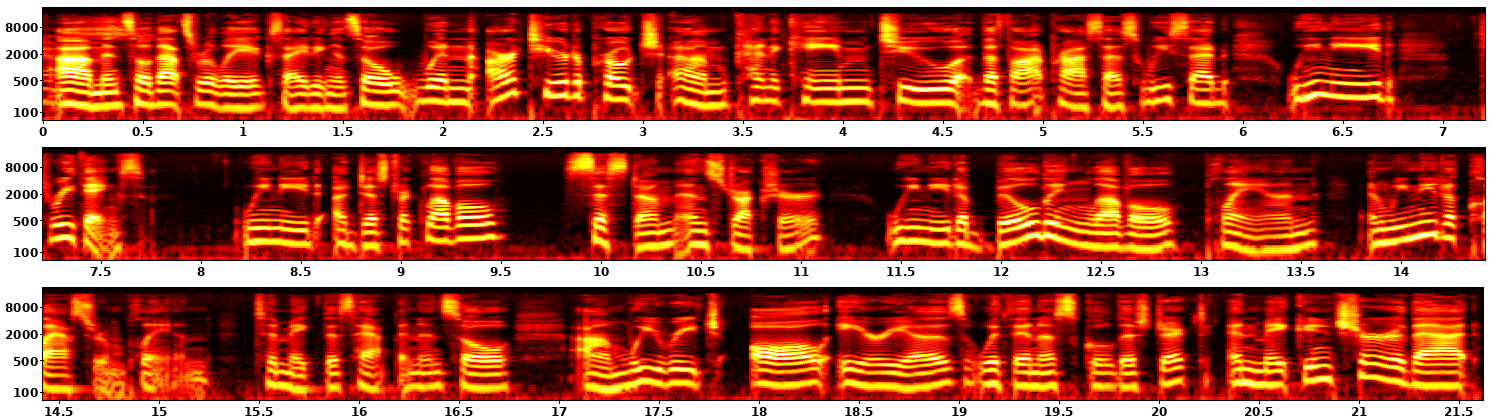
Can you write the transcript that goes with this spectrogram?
Yes. Um, and so that's really exciting. And so when our tiered approach um, kind of came to the thought process, we said we need three things we need a district level system and structure. We need a building level plan and we need a classroom plan to make this happen. And so um, we reach all areas within a school district and making sure that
